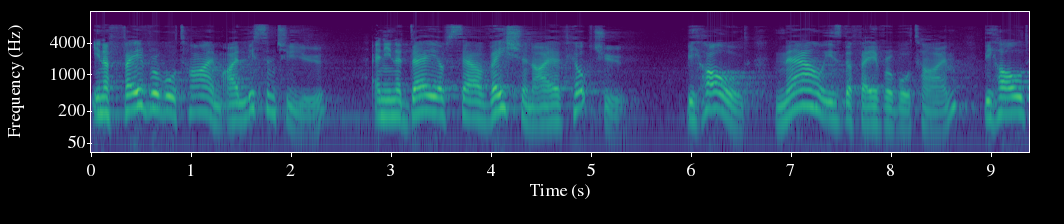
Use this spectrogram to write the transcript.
In a favorable time I listened to you, and in a day of salvation I have helped you. Behold, now is the favorable time. Behold,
